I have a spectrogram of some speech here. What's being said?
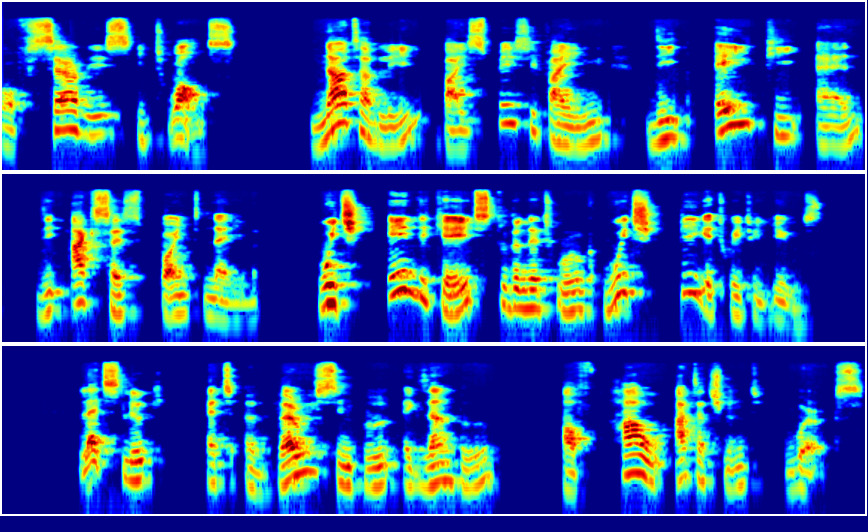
of service it wants, notably by specifying the APN, the access point name, which indicates to the network which gateway to use. Let's look at a very simple example of how attachment works.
